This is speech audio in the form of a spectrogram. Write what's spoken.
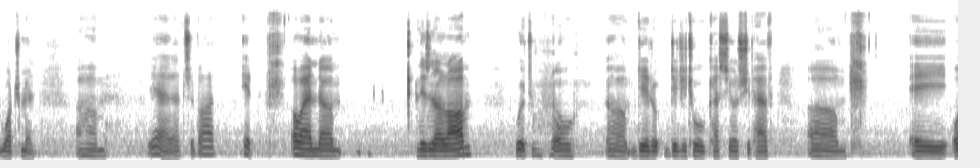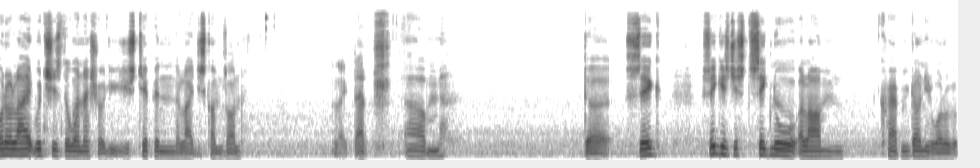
watchman. Um, yeah, that's about it. Oh, and um, there's an alarm, which all um, digital Casios should have. Um, a auto light, which is the one I showed you. You just tip and the light just comes on, like that. Um, the sig, sig is just signal alarm crap. You don't need to worry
